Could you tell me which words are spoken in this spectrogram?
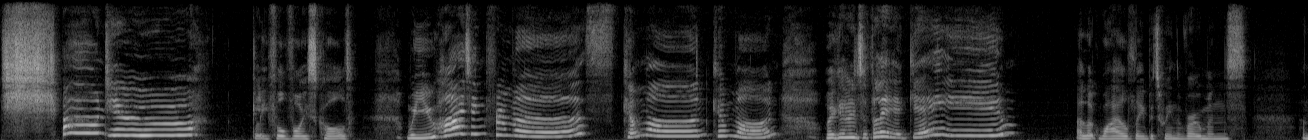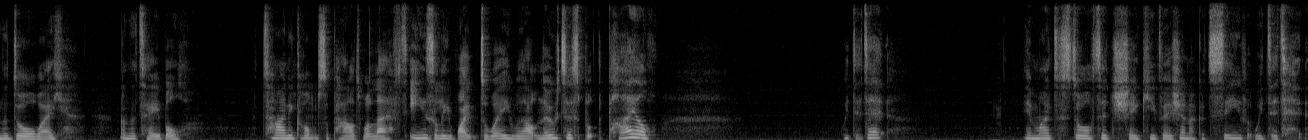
Shh! Found you! Gleeful voice called. Were you hiding from us? Come on, come on. We're going to play a game. I look wildly between the Romans and the doorway and the table. Tiny clumps of powder were left, easily wiped away without notice, but the pile. We did it. In my distorted, shaky vision, I could see that we did it.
